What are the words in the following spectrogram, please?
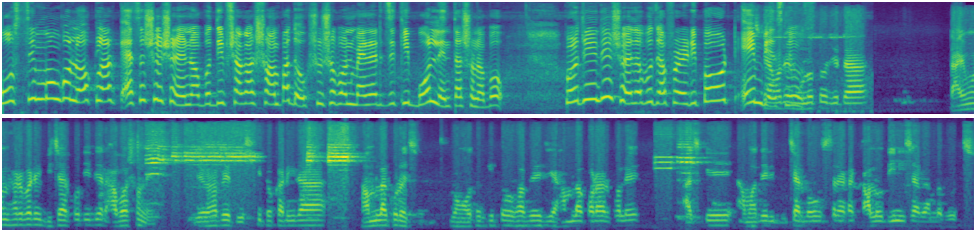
পশ্চিমবঙ্গ ল ক্লার্ক অ্যাসোসিয়েশনের নবদ্বীপ শাখার সম্পাদক সুশোভন ব্যানার্জি কি বললেন তা শোনাবো। প্রতিনিধি সৈয়দ আবু জাফরের রিপোর্ট এমবিএস নিউজ মূলত যেটা ডায়মন্ড হারবারের বিচারপতিদের আবাসনে যেভাবে দুষ্কৃতকারীরা হামলা করেছে এবং অতর্কিতভাবে যে হামলা করার ফলে আজকে আমাদের বিচার ব্যবস্থার একটা কালো দিন হিসাবে আমরা ধরছি।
